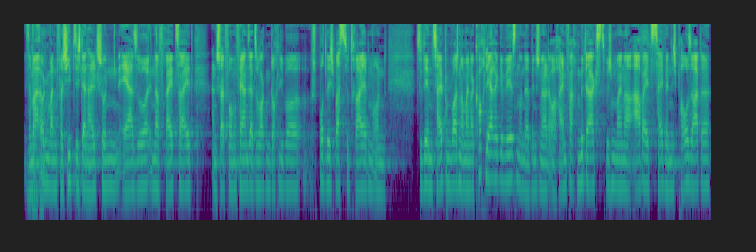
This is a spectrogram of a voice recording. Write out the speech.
ich sag mal, Warum? irgendwann verschiebt sich dann halt schon eher so in der Freizeit, anstatt vorm Fernseher zu hocken, doch lieber sportlich was zu treiben. Und zu dem Zeitpunkt war ich noch in meiner Kochlehre gewesen und da bin ich dann halt auch einfach mittags zwischen meiner Arbeitszeit, wenn ich Pause hatte,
